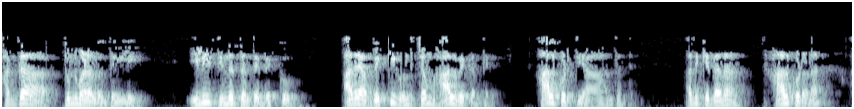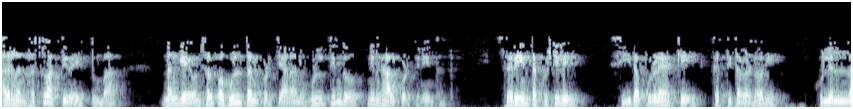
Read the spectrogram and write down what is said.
ಹಗ್ಗ ತುಂಡು ಮಾಡಲ್ವಂತೆ ಇಲಿ ಇಲಿ ತಿನ್ನುತ್ತಂತೆ ಬೆಕ್ಕು, ಆದರೆ ಆ ಬೆಕ್ಕಿಗೆ ಒಂದು ಚಂಬ್ ಹಾಲು ಬೇಕಂತೆ. ಹಾಲು ಕೊಡ್ತೀಯಾ ಅಂತಂತೆ. ಅದಕ್ಕೆ ದನ, ಹಾಲು ಕೊಡೋಣ, ಆದರೆ ನಂಗೆ ಹಸುವಾಗ್ತಿದೆ ಈಗ ತುಂಬ. ನನಗೆ ಒಂದು ಸ್ವಲ್ಪ ಹುಲ್ಲು ತಂದು ಕೊಡ್ತೀಯಾ? ನಾನು ಹುಲ್ಲು ತಿಂದು ನಿನಗೆ ಹಾಲು ಕೊಡ್ತೀನಿ ಅಂತಂತೆ. ಸರಿ ಇಂಥ ಖುಷಿಲಿ ಸೀದಾ ಪುರುಳೆ ಹಕ್ಕಿ ಕತ್ತಿ ತಗೊಂಡೋಗಿ ಹುಲ್ಲೆಲ್ಲ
